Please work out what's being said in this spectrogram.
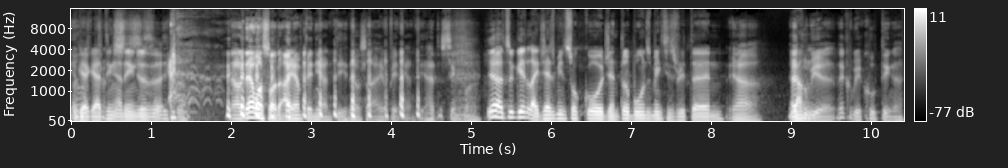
your Okay, okay, I think- I think just, uh, little-" no, that was for the Ayam Penyet auntie. That was the Ayam Penyet auntie. I had to sing for her. Yeah, to get like Jasmine Sokko, Gentle Bones makes his return. Yeah. That Young- could be a that could be a cool thing. Uh.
